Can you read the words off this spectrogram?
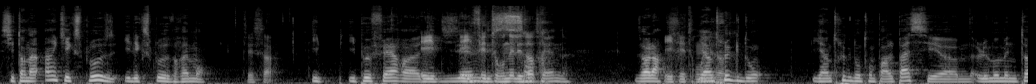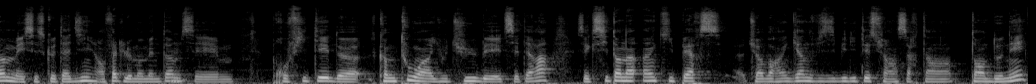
si t'en as un qui explose, il explose vraiment. C'est ça. Il, il peut faire euh, Et- des et il dizaines, fait des tourner les autres. centaines. Voilà. Et il fait Il tourner y a un truc dont il y a un truc dont on parle pas, c'est euh, le momentum et c'est ce que tu as dit. En fait, le momentum, Mm. c'est euh, profiter de comme tout, hein, YouTube et etc. C'est que si t'en as un qui perce, tu vas avoir un gain de visibilité sur un certain temps donné.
